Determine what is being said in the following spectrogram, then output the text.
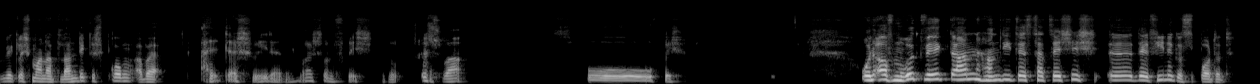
wirklich mal in den Atlantik gesprungen. Aber alter Schwede, das war schon frisch. Also, Frisch. Das war so frisch. Und auf dem Rückweg dann haben die das tatsächlich äh, Delfine gespottet.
